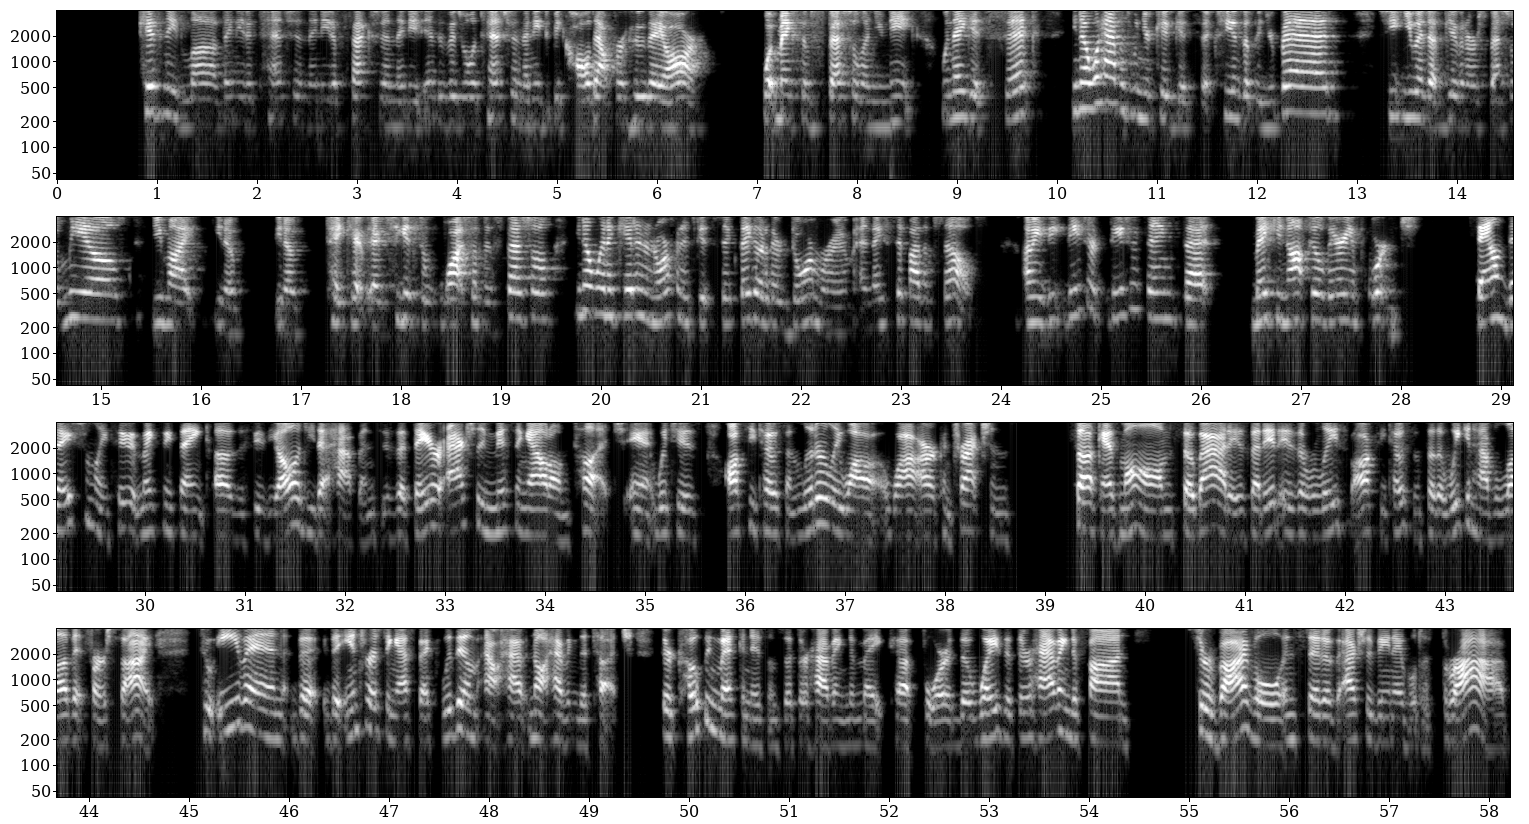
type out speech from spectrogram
Kids need love. They need attention. They need affection. They need individual attention. They need to be called out for who they are, what makes them special and unique. When they get sick, you know what happens when your kid gets sick? She ends up in your bed. She, you end up giving her special meals. You might, you know, you know, take care. She gets to watch something special. You know, when a kid in an orphanage gets sick, they go to their dorm room and they sit by themselves I mean, th- these are these are things that make you not feel very important. Foundationally, too, it makes me think of the physiology that happens is that they are actually missing out on touch, and which is oxytocin. Literally, why why our contractions suck as moms so bad is that it is a release of oxytocin so that we can have love at first sight. So even the the interesting aspect with them out have not having the touch their coping mechanisms that they're having to make up for the ways that they're having to find survival instead of actually being able to thrive.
